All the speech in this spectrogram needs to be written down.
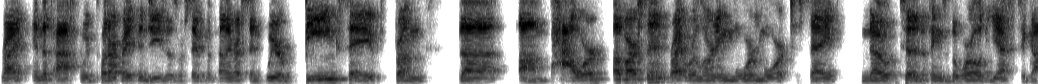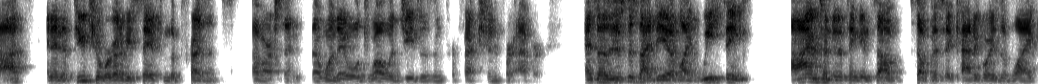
right? In the past, when we put our faith in Jesus, we're saved from the penalty of our sin. We are being saved from the um, power of our sin, right? We're learning more and more to say no to the things of the world, yes to God. And in the future, we're going to be saved from the presence of our sin, that one day we'll dwell with Jesus in perfection forever. And so just this idea of like, we think, I'm tempted to think in self, salvific categories of like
